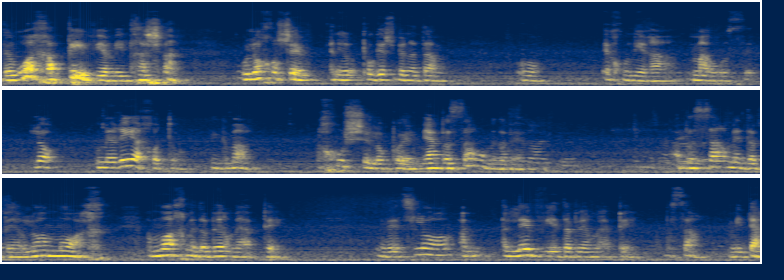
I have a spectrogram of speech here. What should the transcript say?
ברוח הפיו ימית רשע. הוא לא חושב, אני פוגש בן אדם, או איך הוא נראה, מה הוא עושה. לא, הוא מריח אותו, נגמר. החוש שלו פועל. מהבשר הוא מדבר. הבשר מדבר, לא המוח. המוח מדבר מהפה. ואצלו הלב ידבר מהפה, בשר, מידה.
